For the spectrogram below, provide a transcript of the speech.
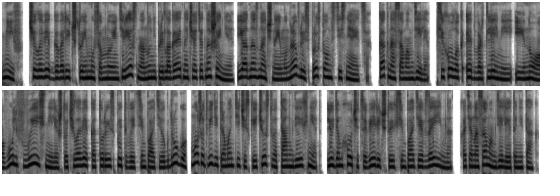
Миф. Человек говорит, что ему со мной интересно, но не предлагает начать отношения. Я однозначно ему нравлюсь, просто он стесняется. Как на самом деле? Психолог Эдвард Лемий и Ноа Вульф выяснили, что человек, который испытывает симпатию к другу, может видеть романтические чувства там, где их нет. Людям хочется верить, что их симпатия взаимна, хотя на самом деле это не так.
